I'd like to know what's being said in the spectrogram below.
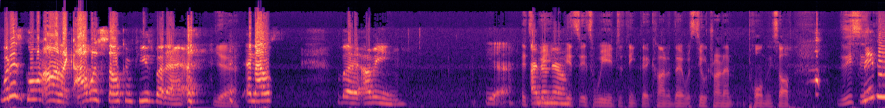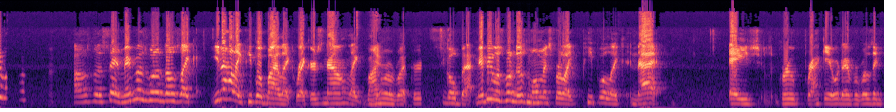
What is going on? Like, I was so confused by that. Yeah. and I was, but I mean, yeah. It's I weird. don't know. It's it's weird to think that kind of they were still trying to pawn this off. This is maybe I was gonna say maybe it was one of those like you know how like people buy like records now like vinyl records to go back. Maybe it was one of those moments where like people like in that age group bracket or whatever was like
